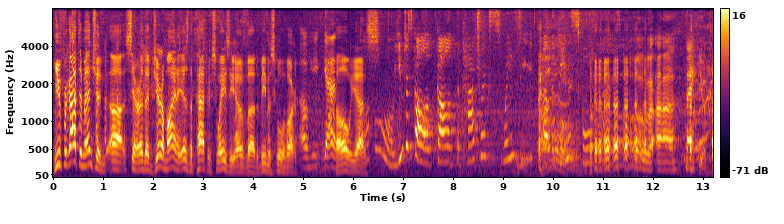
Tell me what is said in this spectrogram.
You forgot to mention, uh, Sarah, that Jeremiah is the Patrick Swayze of uh, the Bemis School of Art. Oh, he, yes. Oh, yes. Oh, you just called, called the Patrick Swayze of the Bemis School of Art. Oh, uh, thank you.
